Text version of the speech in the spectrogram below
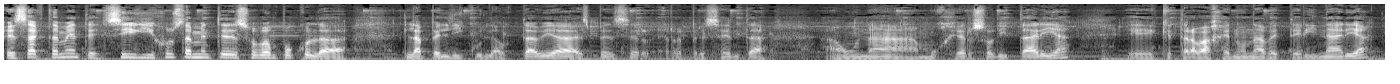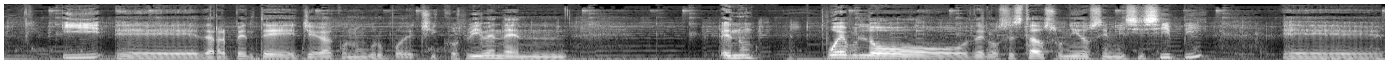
Exactamente, sí, y justamente eso va un poco la, la película. Octavia Spencer representa a una mujer solitaria eh, que trabaja en una veterinaria y eh, de repente llega con un grupo de chicos. Viven en en un pueblo de los Estados Unidos en Mississippi. Eh,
